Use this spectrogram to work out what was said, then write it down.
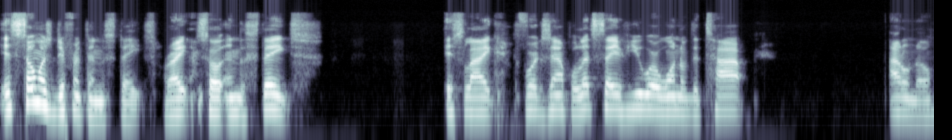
it's so much different than the states right? So in the states it's like, for example, let's say if you were one of the top, I don't know,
